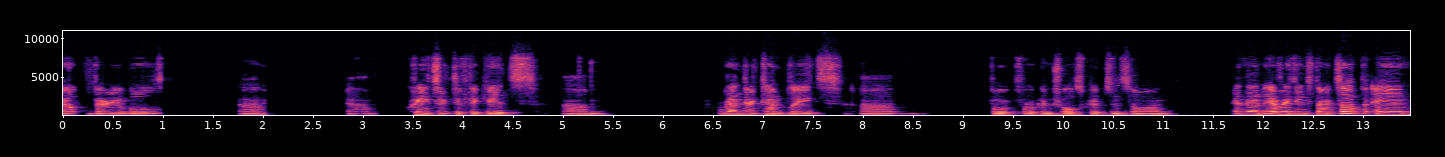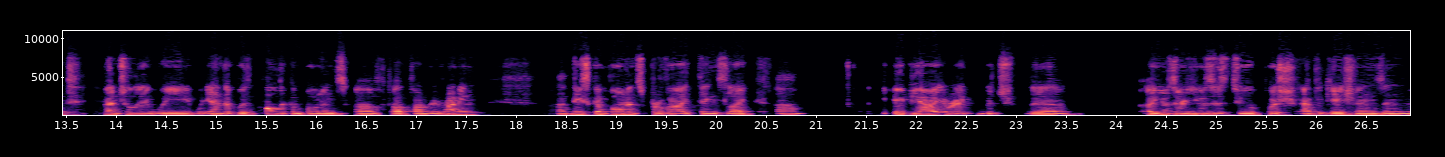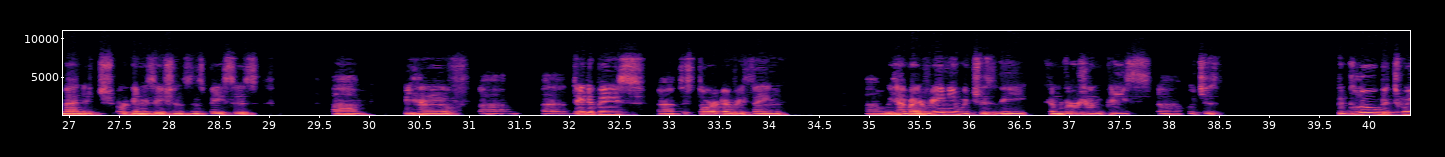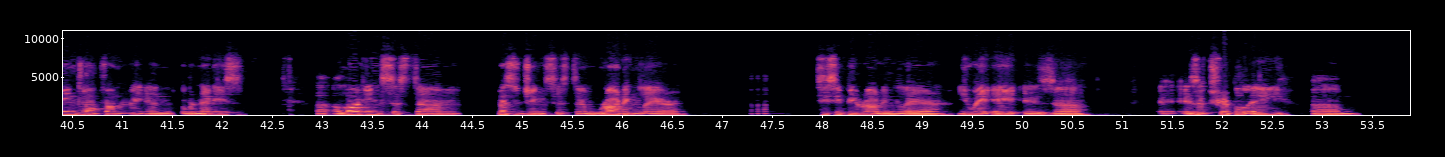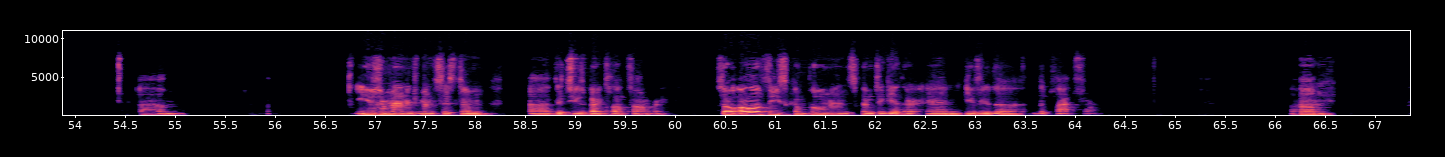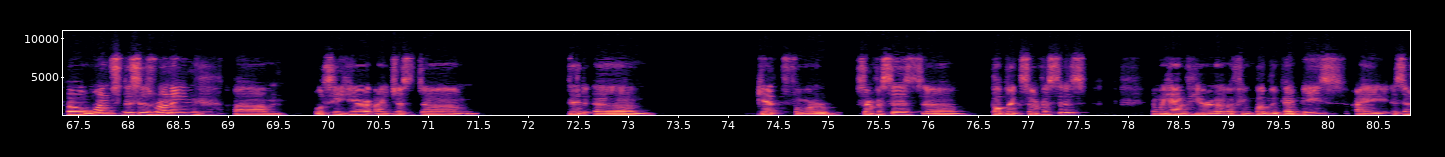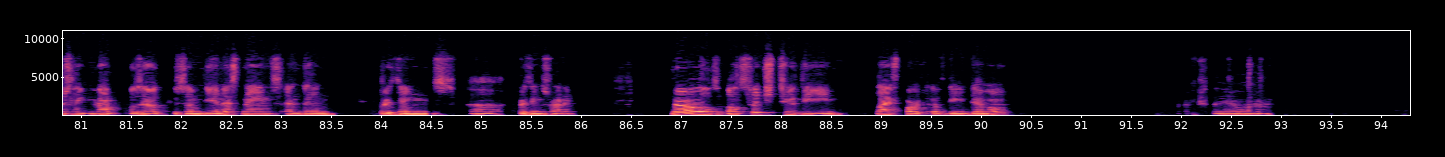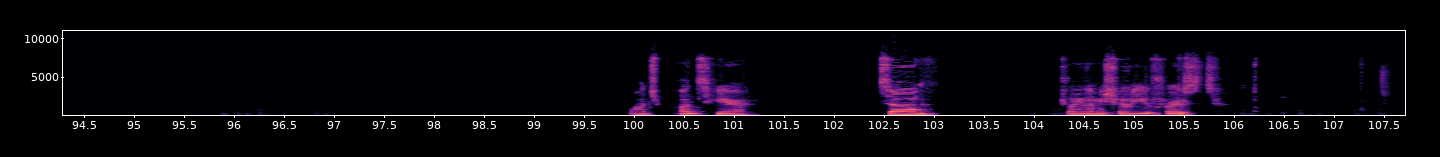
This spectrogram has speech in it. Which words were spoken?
out variables, um, um, create certificates, um, render templates uh, for, for control scripts and so on. And then everything starts up and eventually we, we end up with all the components of Cloud Foundry running. Uh, these components provide things like um, API, right, which the a user uses to push applications and manage organizations and spaces. Um, we have uh, a database uh, to store everything. Uh, we have Eirini, which is the conversion piece, uh, which is the glue between Cloud Foundry and Kubernetes. Uh, a logging system, messaging system, routing layer, TCP routing layer. UAA is uh, is a triple A um, um, user management system uh, that's used by Cloud Foundry. So all of these components come together and give you the, the platform. Um, so once this is running, um, we'll see here, I just um, did um, get for services, uh, public services. And we have here a, a few public IPs. I essentially map those out to some DNS names and then everything's uh, everything's running. Now I'll I'll switch to the live part of the demo. Actually, I want to. Watch pods here. So actually, let me show you first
